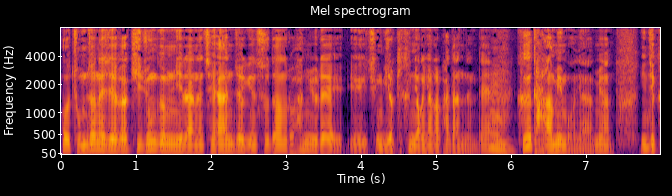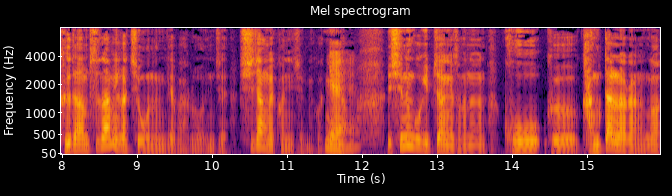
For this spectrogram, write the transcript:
어, 좀 전에 제가 기준금리라는 제한적인 수단으로 환율에 지금 이렇게 큰 영향을 받았는데 음. 그 다음이 뭐냐면 이제 그 다음 쓰나미 같이 오는 게 바로 이제 시장 메커니즘이거든요. 예. 신흥국 입장에서는 고 그 강달러라는 건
